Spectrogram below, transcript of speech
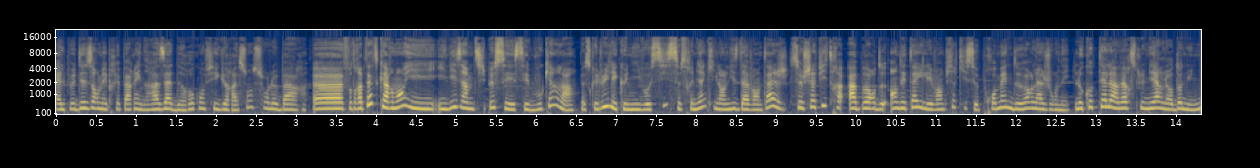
Elle peut désormais préparer une rasade de reconfiguration sur le bar. Euh, faudra peut-être qu'Armand il, lise un petit peu ces, bouquins là. Parce que lui, il est que niveau 6, ce serait bien qu'il en lise davantage. Ce chapitre aborde en détail les vampires qui se promènent dehors la journée. Le cocktail inverse lumière leur donne une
